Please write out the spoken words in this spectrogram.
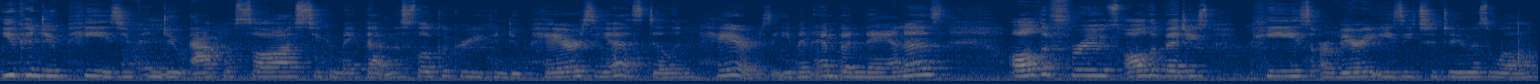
You can do peas, you can do applesauce, you can make that in the slow cooker, you can do pears, yes, Dylan, pears even, and bananas. All the fruits, all the veggies, peas are very easy to do as well.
